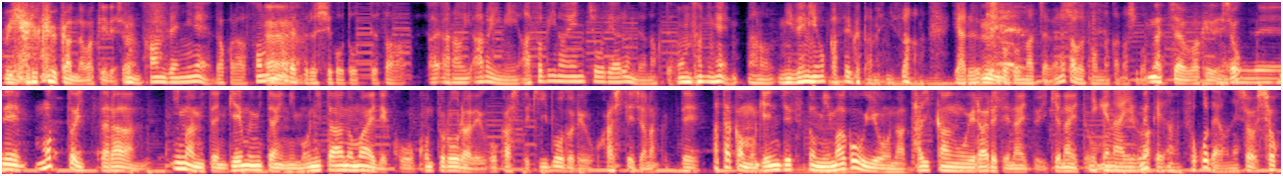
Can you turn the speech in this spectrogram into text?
VR 空間なわけでしょ？うん、完全にね。だからその中でする仕事ってさ、ああのある意味遊びの延長でやるんではなくて本当にねあの身銭を稼ぐためにさやる仕事になっちゃうよね。多分その中の仕事なっちゃうわけでしょ？ね。で、もっと言ったら、今みたいにゲームみたいにモニターの前でこうコントローラーで動かして、キーボードで動かしてじゃなくて、あたかも現実と見まごうような体感を得られてないといけないと思いけうんだよね。ないわけ、うん、そこだよね。そう触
